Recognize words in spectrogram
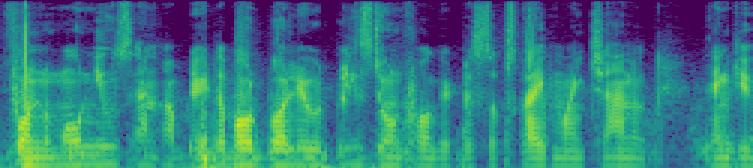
For more news and update about Bollywood, please don't forget to subscribe my channel. Thank you.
